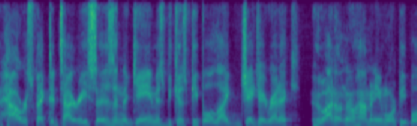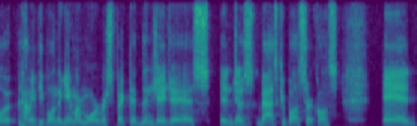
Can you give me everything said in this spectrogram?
how respected Tyrese is in the game is because people like JJ Redick, who I don't know how many more people, how many people in the game are more respected than JJ is in just basketball circles, and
